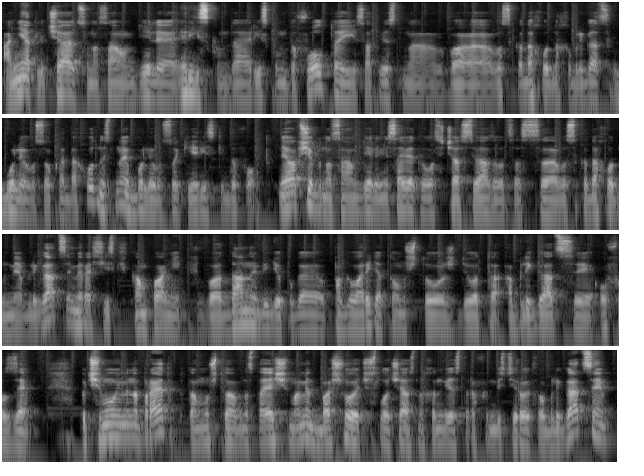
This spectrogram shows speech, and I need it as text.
они отличаются на самом деле риском, да, риском дефолта, и, соответственно, в высокодоходных облигациях более высокая доходность, ну и более высокие риски дефолта. Я вообще бы на самом деле не советовал сейчас связываться с высокодоходными облигациями российских компаний. В данном видео поговорить о том, что ждет облигации ОФЗ. Почему именно про это? Потому что в настоящий момент большое число частных инвесторов инвестирует в облигации,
